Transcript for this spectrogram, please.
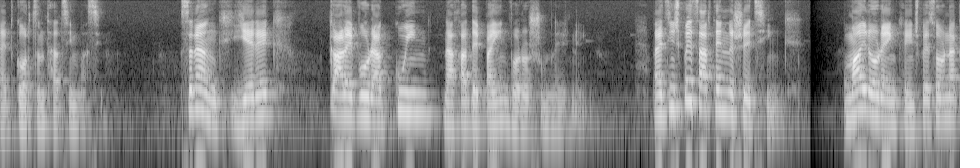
այդ գործընթացի մասին։ Սրանք 3 կարևորագույն նախադեպային որոշումներն էին։ Բայց ինչպես արդեն նշեցինք, մայր օրենքը, ինչպես օրինակ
